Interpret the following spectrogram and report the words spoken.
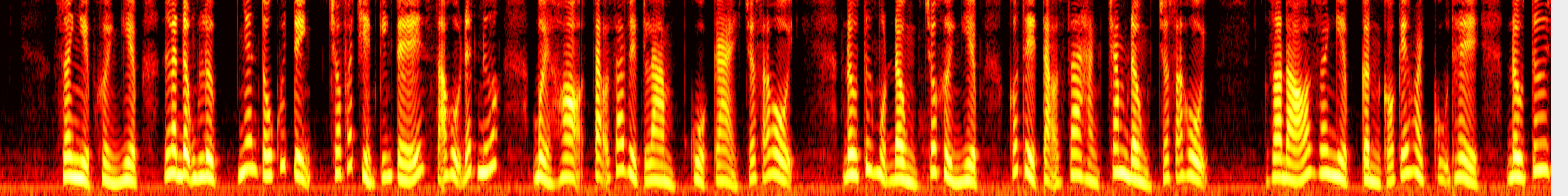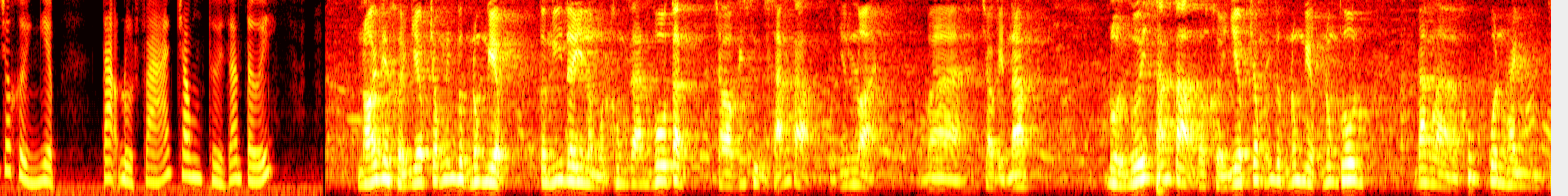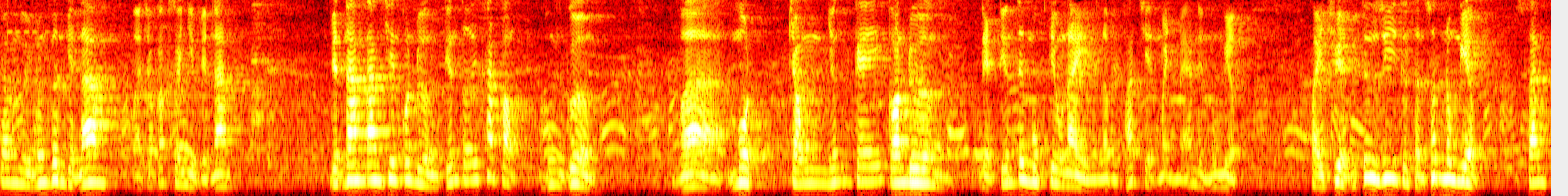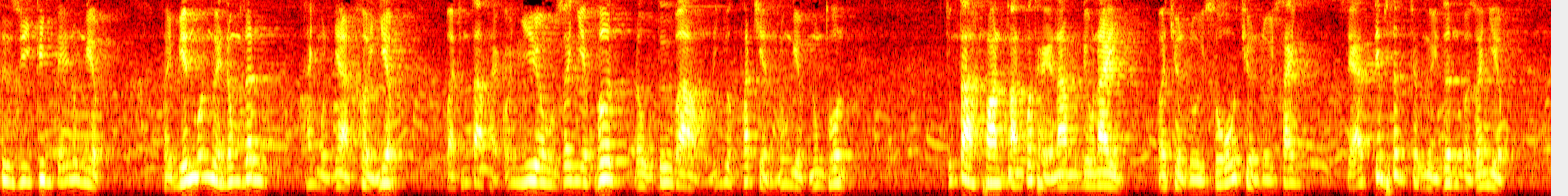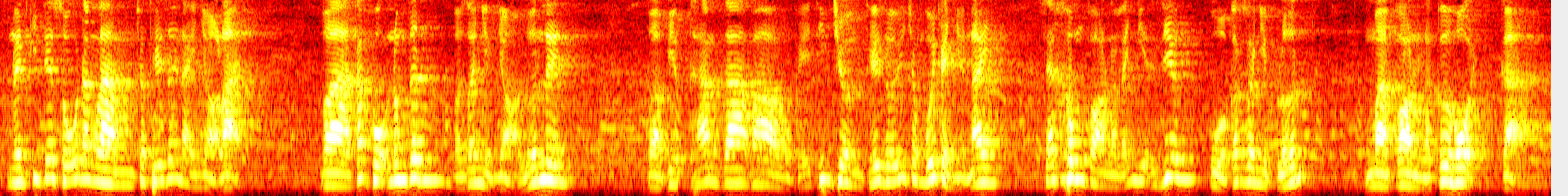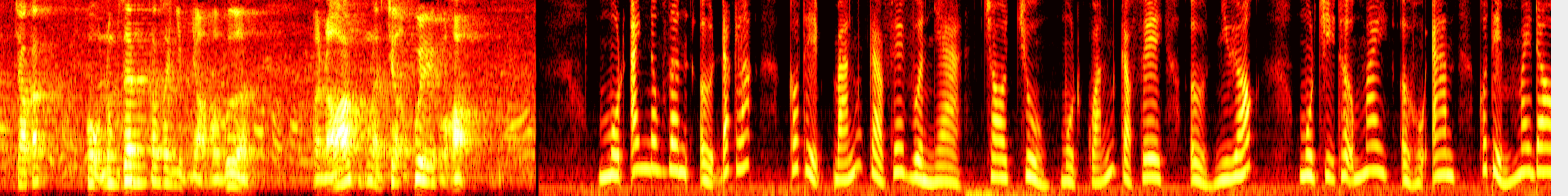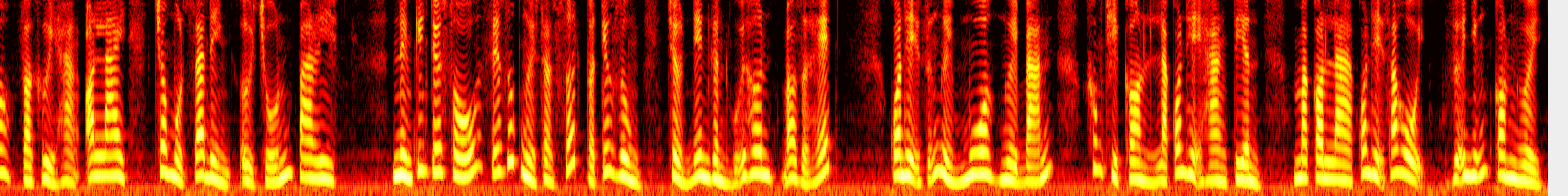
Doanh nghiệp khởi nghiệp là động lực, nhân tố quyết định cho phát triển kinh tế, xã hội đất nước bởi họ tạo ra việc làm, của cải cho xã hội. Đầu tư một đồng cho khởi nghiệp có thể tạo ra hàng trăm đồng cho xã hội. Do đó, doanh nghiệp cần có kế hoạch cụ thể đầu tư cho khởi nghiệp, tạo đột phá trong thời gian tới. Nói về khởi nghiệp trong lĩnh vực nông nghiệp, tôi nghĩ đây là một không gian vô tận cho cái sự sáng tạo của nhân loại và cho Việt Nam đổi mới sáng tạo và khởi nghiệp trong lĩnh vực nông nghiệp, nông thôn đang là khúc quân hành cho người nông dân Việt Nam và cho các doanh nghiệp Việt Nam. Việt Nam đang trên con đường tiến tới khát vọng hùng cường và một trong những cái con đường để tiến tới mục tiêu này là phải phát triển mạnh mẽ nền nông nghiệp. Phải chuyển tư duy từ sản xuất nông nghiệp sang tư duy kinh tế nông nghiệp. Phải biến mỗi người nông dân thành một nhà khởi nghiệp và chúng ta phải có nhiều doanh nghiệp hơn đầu tư vào lĩnh vực phát triển nông nghiệp, nông thôn Chúng ta hoàn toàn có thể làm điều này và chuyển đổi số, chuyển đổi xanh sẽ tiếp sức cho người dân và doanh nghiệp. Nền kinh tế số đang làm cho thế giới này nhỏ lại và các hộ nông dân và doanh nghiệp nhỏ lớn lên và việc tham gia vào cái thị trường thế giới trong bối cảnh hiện nay sẽ không còn là lãnh địa riêng của các doanh nghiệp lớn mà còn là cơ hội cả cho các hộ nông dân, các doanh nghiệp nhỏ và vừa và đó cũng là chợ quê của họ. Một anh nông dân ở Đắk Lắk có thể bán cà phê vườn nhà cho chủ một quán cà phê ở New York. Một chị thợ may ở Hội An có thể may đo và gửi hàng online cho một gia đình ở chốn Paris. Nền kinh tế số sẽ giúp người sản xuất và tiêu dùng trở nên gần gũi hơn bao giờ hết. Quan hệ giữa người mua, người bán không chỉ còn là quan hệ hàng tiền mà còn là quan hệ xã hội giữa những con người.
